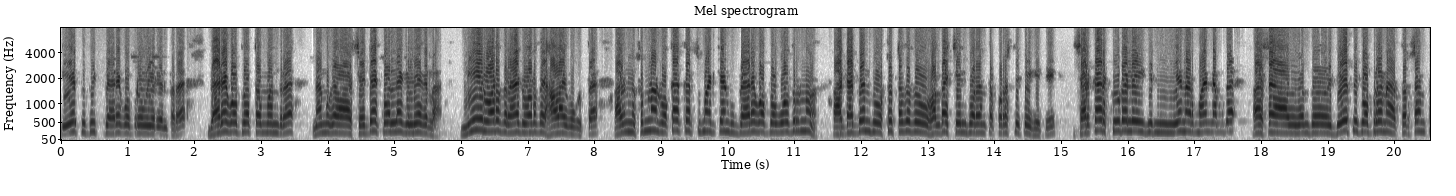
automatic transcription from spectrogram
ಡಿ ಎ ಪಿ ಬಿಟ್ಟು ಬೇರೆ ಗೊಬ್ಬರ ಒಯ್ರಿ ಅಂತಾರೆ. ಬೇರೆ ಗೊಬ್ಬರ ತಮ್ಮಂದ್ರೆ ನಮ್ಗ ಸೆಡ್ಡೆ ಕೊಲ್ಲಾಗ ಇಳಿಯಾಗಲ್ಲ. ನೀರ್ ಹೊಡೆದ್ ರಾಡ್ ಹೊಡೆದ್ ಹಾಳಾಗಿ ಹೋಗುತ್ತೆ. ಅದನ್ನ ಸುಮ್ಮನೆ ರೊಕ್ಕ ಖರ್ಚು ಮಾಡ್ಕೊಂಡು ಬೇರೆ ಗೊಬ್ಬರ ಹೋದ್ರು ಆ ಡಬ್ಬೆನ್ ಅಷ್ಟು ತೆಗೆದು ಹೊಲ್ದಾಗ ಚೆಲ್ಲಿ ಬರೋಂಥ ಪರಿಸ್ಥಿತಿ ಆಗೈತಿ. ಸರ್ಕಾರ ಕೂಡಲೇ ಈಗ ನೀವು ಏನಾರ ಮಾಡಿ ನಮ್ಗ ಒಂದು ಡಿ ಪಿ ಗೊಬ್ಬರನ ತರ್ಸಂತ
